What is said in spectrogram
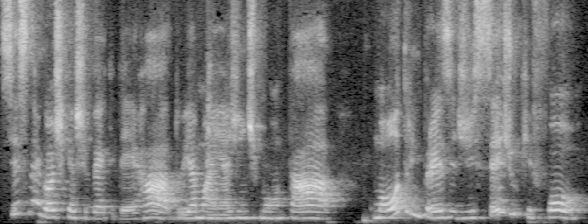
se esse negócio de cashback der errado e amanhã a gente montar uma outra empresa de seja o que for,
